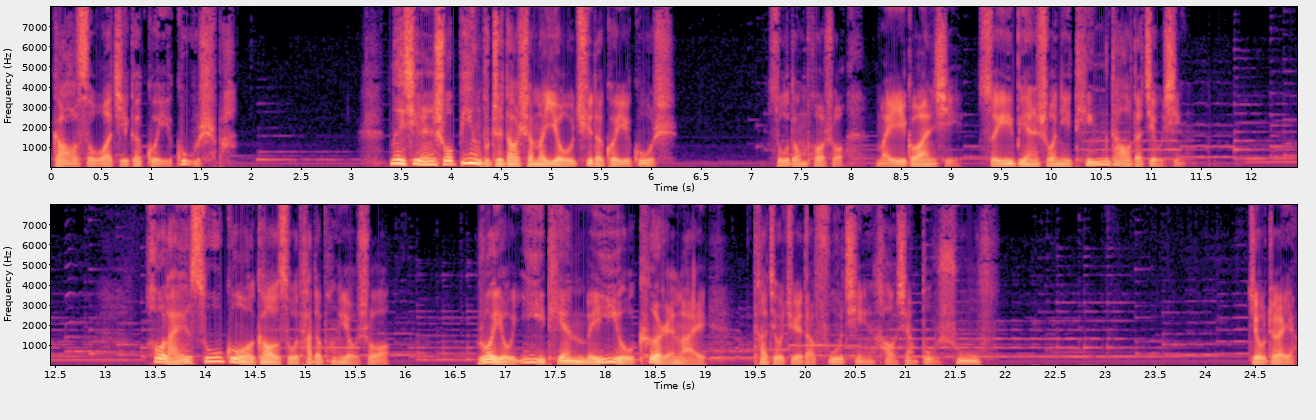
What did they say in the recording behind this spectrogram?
告诉我几个鬼故事吧。”那些人说，并不知道什么有趣的鬼故事。苏东坡说：“没关系，随便说你听到的就行。”后来，苏过告诉他的朋友说：“若有一天没有客人来，他就觉得父亲好像不舒服。”就这样，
